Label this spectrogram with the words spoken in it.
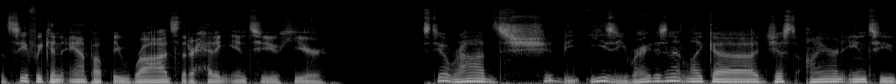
Let's see if we can amp up the rods that are heading into here. Steel rods should be easy, right? Isn't it like uh just iron into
